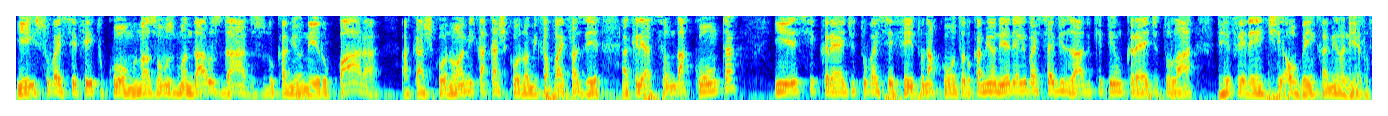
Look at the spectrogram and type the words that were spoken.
e isso vai ser feito como? Nós vamos mandar os dados do caminhoneiro para a Caixa Econômica, a Caixa Econômica vai fazer a criação da conta e esse crédito vai ser feito na conta do caminhoneiro e ele vai ser avisado que tem um crédito lá referente ao bem caminhoneiro.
